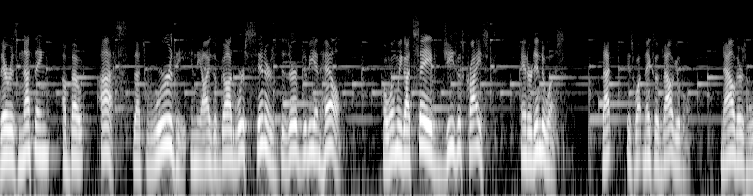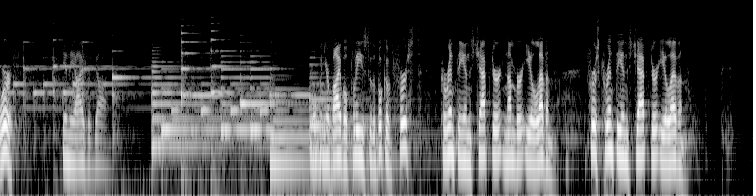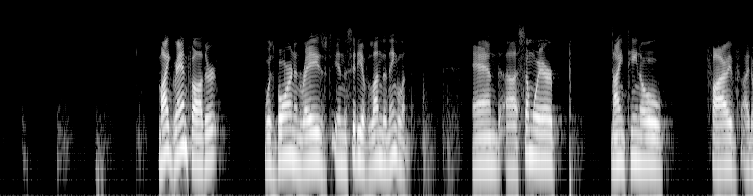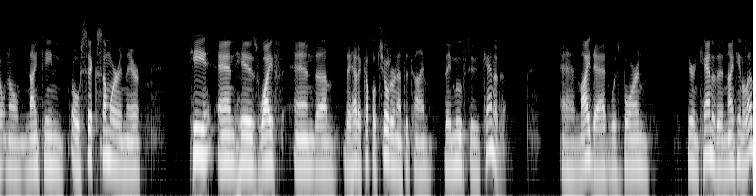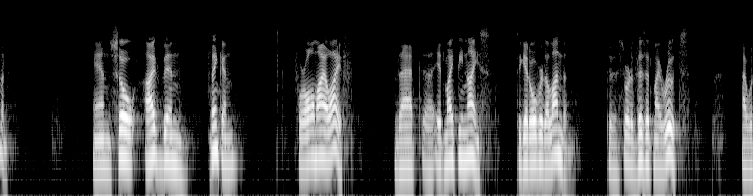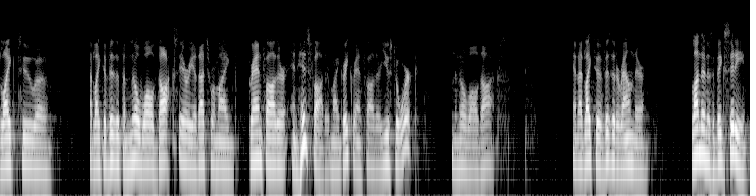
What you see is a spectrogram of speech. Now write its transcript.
There is nothing about us that's worthy in the eyes of God. We're sinners, deserve to be in hell. But when we got saved, Jesus Christ entered into us. That is what makes us valuable. Now there's worth in the eyes of God. Open your Bible, please, to the book of 1 Corinthians, chapter number 11. 1 Corinthians, chapter 11. My grandfather was born and raised in the city of London, England. And uh, somewhere 1905, I don't know, 1906, somewhere in there, he and his wife, and um, they had a couple children at the time, they moved to Canada. And my dad was born here in Canada in 1911. And so I've been thinking for all my life that uh, it might be nice to get over to London to sort of visit my roots. I would like to uh, I'd like to visit the Millwall Docks area. That's where my grandfather and his father, my great grandfather, used to work in the Millwall Docks. And I'd like to visit around there. London is a big city,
